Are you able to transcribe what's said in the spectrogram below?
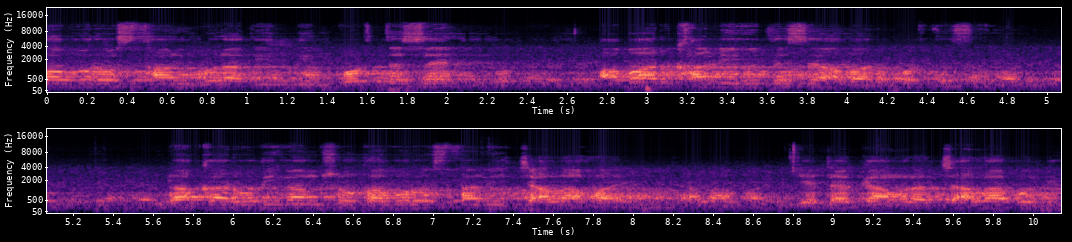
কবরস্থানগুলা দিন দিন পড়তেছে, আবার খালি হইতেছে, আবার পড়তেছে। ঢাকার অধিকাংশ কবরস্থানই চালা হয়, যেটাকে আমরা চালা বলি।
